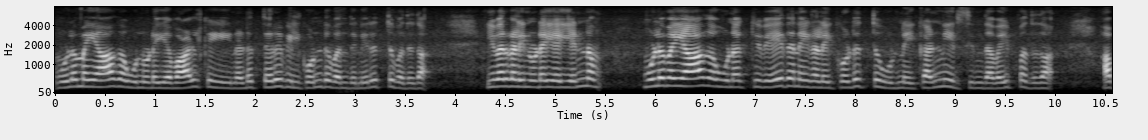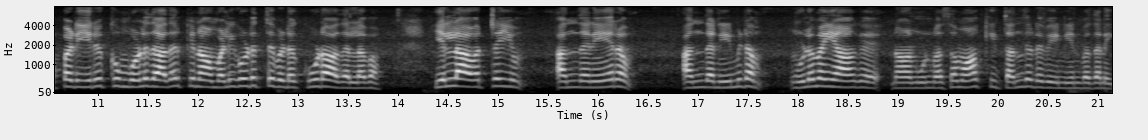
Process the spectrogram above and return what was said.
முழுமையாக உன்னுடைய வாழ்க்கையை நடுத்தெருவில் கொண்டு வந்து நிறுத்துவதுதான். இவர்களினுடைய எண்ணம் முழுமையாக உனக்கு வேதனைகளை கொடுத்து உன்னை கண்ணீர் சிந்த வைப்பதுதான். அப்படி இருக்கும் பொழுது அதற்கு நாம் வழி கொடுத்து விடக்கூடாதல்லவா எல்லாவற்றையும் அந்த நேரம் அந்த நிமிடம் முழுமையாக நான் உன் வசமாக்கி தந்திடுவேன் என்பதனை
